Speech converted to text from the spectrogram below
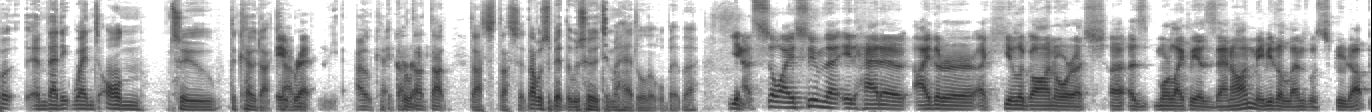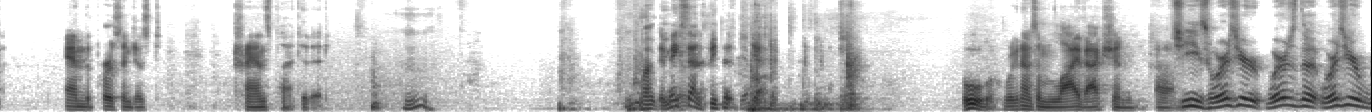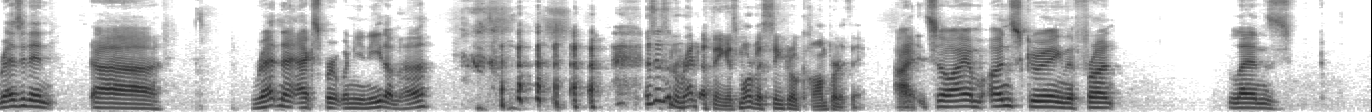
but and then it went on to the Kodak A camera. Okay, Correct. that, that, that's that's it. That was a bit that was hurting my head a little bit there. Yeah, so I assume that it had a either a heligon or a, a, a more likely a xenon. Maybe the lens was screwed up, and the person just transplanted it. Might be- It makes sense because yeah. Ooh, we're gonna have some live action. Um, Jeez, where's your where's the where's your resident uh retina expert when you need him, huh? this isn't a retina thing; it's more of a synchro compur thing. I, so I am unscrewing the front lens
